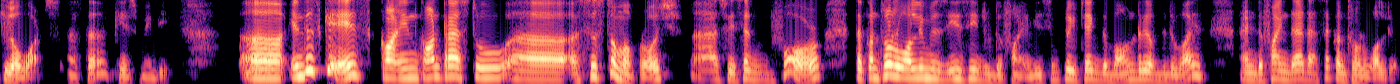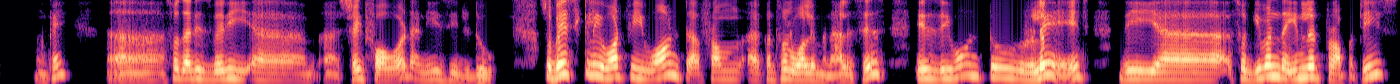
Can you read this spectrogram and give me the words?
kilowatts as the case may be. Uh, in this case, con in contrast to uh, a system approach, as we said before, the control volume is easy to define. We simply take the boundary of the device and define that as a control volume. Okay. Uh, so, that is very uh, uh, straightforward and easy to do. So, basically what we want uh, from control volume analysis is we want to relate the, so given the inlet properties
